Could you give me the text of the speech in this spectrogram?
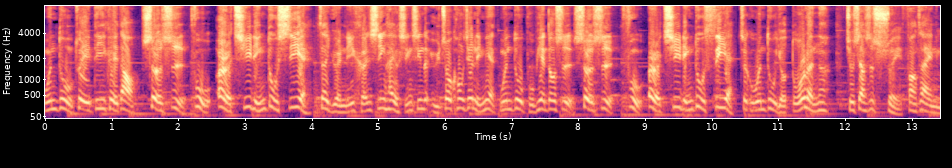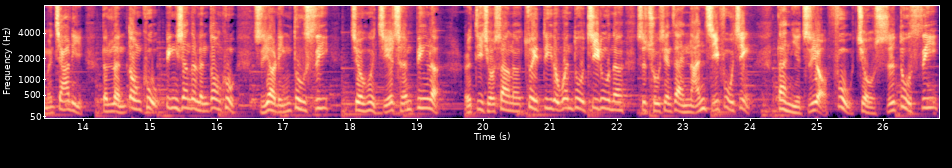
温度最低可以到摄氏负二七零度 C 耶。在远离恒星还有行星的宇宙空间里面，温度普遍都是摄氏负二七零度 C 耶。这个温度有多冷呢？就像是水放在你们家里的冷冻库、冰箱的冷冻库，只要零度 C 就会结成冰了。而地球上呢，最低的温度记录呢，是出现在南极附近，但也只有负九十度 C，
